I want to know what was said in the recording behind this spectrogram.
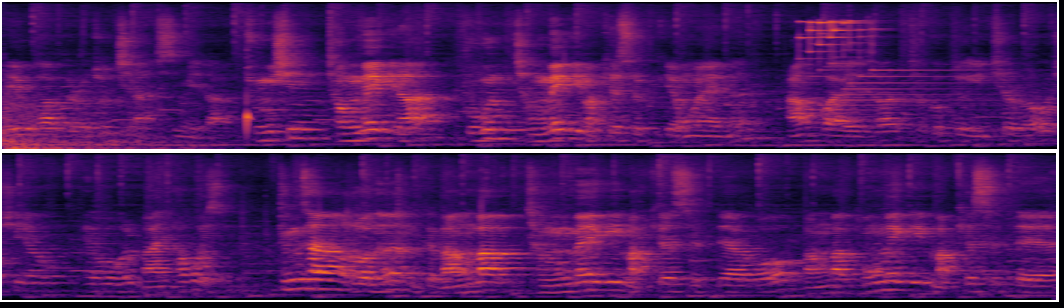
외우가 별로 좋지는 않습니다. 중심 정맥이나 부분 정맥이 막혔을 경우에는 안과에서 적극적인 치료로 시력 회복을 많이 하고 있습니다. 증상으로는 그 망막 정맥이 막혔을 때하고 망막 동맥이 막혔을 때의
